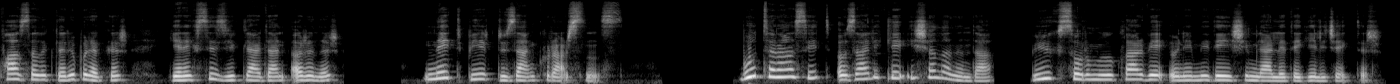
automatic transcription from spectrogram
Fazlalıkları bırakır, gereksiz yüklerden arınır, net bir düzen kurarsınız. Bu transit özellikle iş alanında büyük sorumluluklar ve önemli değişimlerle de gelecektir.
